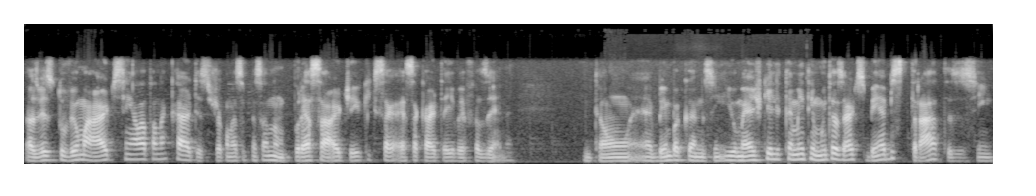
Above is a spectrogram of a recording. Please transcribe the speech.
Às vezes tu vê uma arte sem ela estar tá na carta, você já começa a pensar, não, por essa arte aí, o que, que essa, essa carta aí vai fazer, né? Então é bem bacana, assim. E o Magic, ele também tem muitas artes bem abstratas, assim.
